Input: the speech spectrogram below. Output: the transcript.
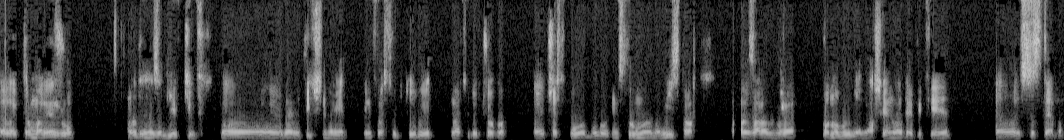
електромережу, один із об'єктів е, енергетичної інфраструктури, внаслідок чого е, частково було знеструмлено місто, зараз вже поновили наші енергетики е, систему.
